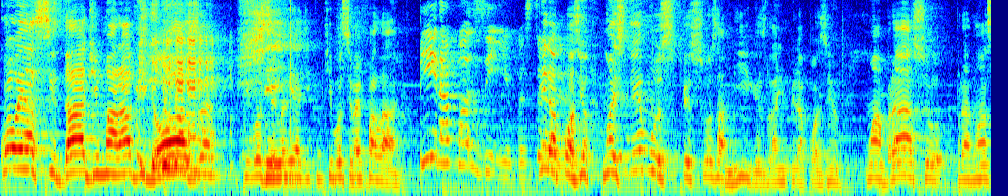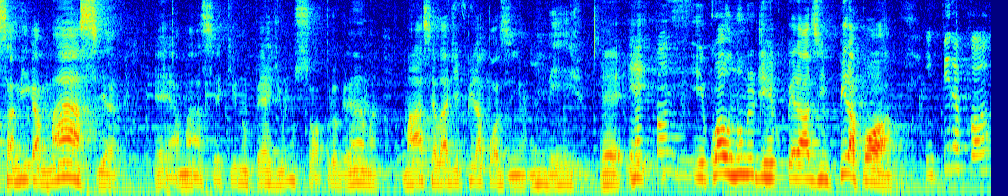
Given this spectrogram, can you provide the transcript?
Qual é a cidade maravilhosa que você, vai, que você vai falar? Pirapozinho, pastor. Pirapozinho. Nós temos pessoas amigas lá em Pirapozinho. Um abraço para nossa amiga Márcia. É, a Márcia que não perde um só programa. Márcia lá de Pirapozinho. Um beijo. É, Pirapozinho. e, e qual o número de recuperados em Pirapó? Em Pirapó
